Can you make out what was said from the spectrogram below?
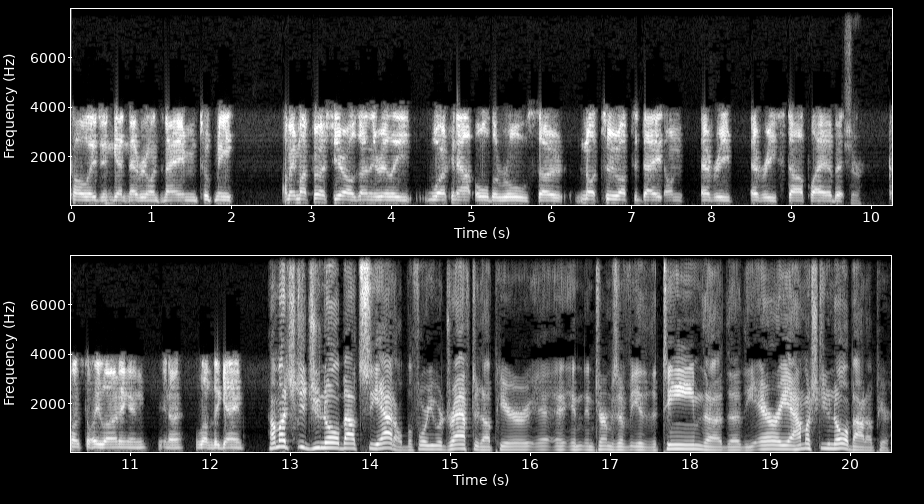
college and getting everyone's name. It took me, I mean, my first year I was only really working out all the rules, so not too up to date on every every star player, but Sure. constantly learning and you know love the game. How much did you know about Seattle before you were drafted up here uh, in in terms of either the team, the the the area? How much do you know about up here?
